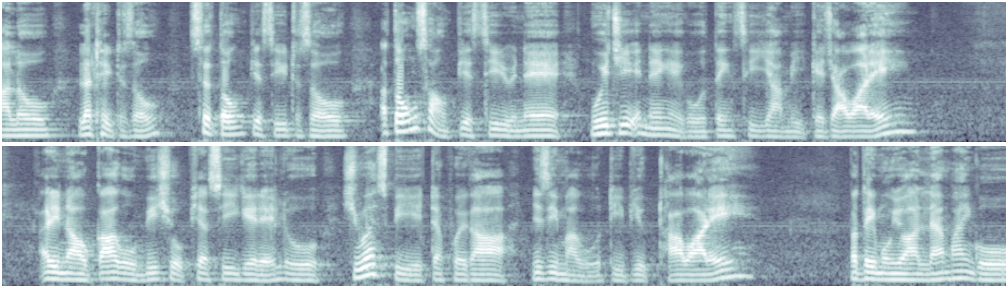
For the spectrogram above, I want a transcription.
9လုံးလက်ထိတ်တစ်စုံစစ်သုံးပစ္စည်းတစ်စုံအသုံးဆောင်ပစ္စည်းတွေနဲ့ငွေကြေးအနှဲငယ်ကိုသိမ်းဆည်းရမိခဲ့ကြပါတယ်။အဲဒီနောက်ကားကိုမီးရှို့ဖျက်ဆီးခဲ့တယ်လို့ USB တပ်ဖွဲ့ကမျက်စိမှကိုအတည်ပြုထားပါတယ်။ ပသိမ်မုံရွာလမ်းပိုင်းကို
